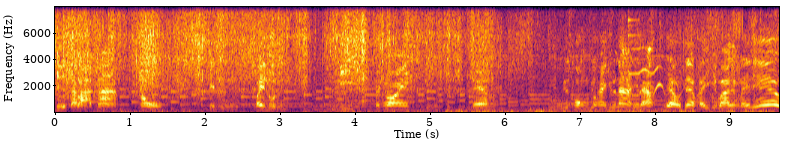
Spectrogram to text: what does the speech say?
ซื้อตลาดมาเฮาเป็นวัยรุ่นอินดี้จักหน่อยแมนกินอยู่ทงอยู่ไฮอยู่หน้านี่แหละแล้วแต่ใครสิว่าจังไหนเดียว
